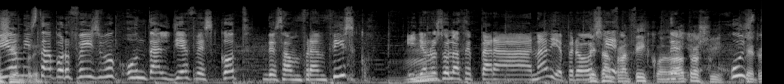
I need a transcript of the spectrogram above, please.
pidió amistad por Facebook un tal Jeff Scott de San Francisco. Y yo no suelo aceptar a nadie, pero Mm. De es San que- Francisco, de- otros sí. Justo,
